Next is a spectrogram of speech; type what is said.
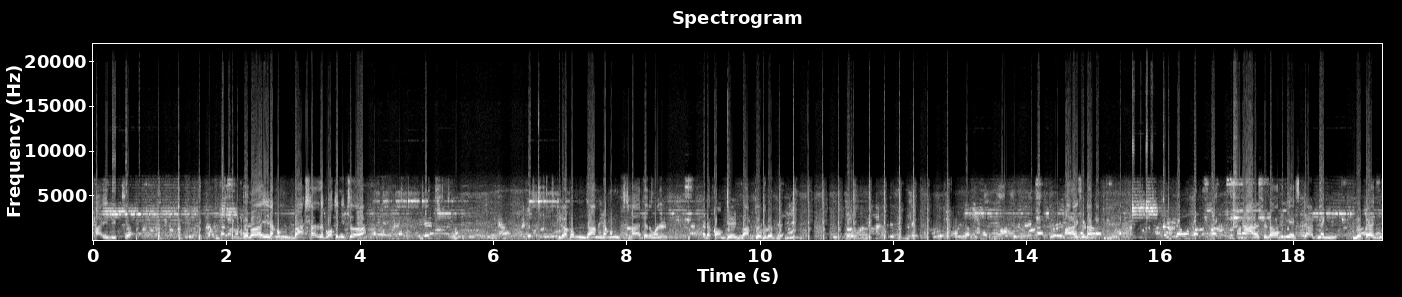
সাজিয়ে দিচ্ছে। দাদা, এরকম বাঘ সাজাতে কত নিচ্ছ কীরকম দাম, এরকম সাজাতে তোমাদের? একটা কমপ্লিট বাঘ তৈরি করতে। আড়াইশো টাকা। মানে আড়াইশো টাকা থেকে এক্সট্রা নাকি? লোকে আছে?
